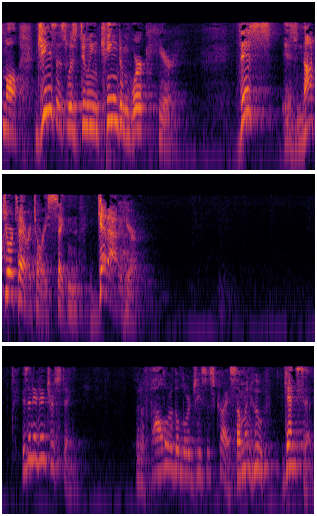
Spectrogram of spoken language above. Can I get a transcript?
small. Jesus was doing kingdom work here. This is not your territory, Satan. Get out of here. Isn't it interesting that a follower of the Lord Jesus Christ, someone who gets it,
